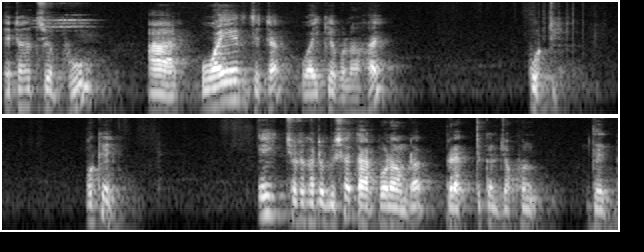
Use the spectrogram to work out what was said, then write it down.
এটা হচ্ছে ভূ, আর ওয়াইয়ের যেটা ওয়াইকে বলা হয় কোটি। ওকে? এই ছোটোখাটো বিষয়, তারপর আমরা প্র্যাকটিক্যাল যখন দেখব,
